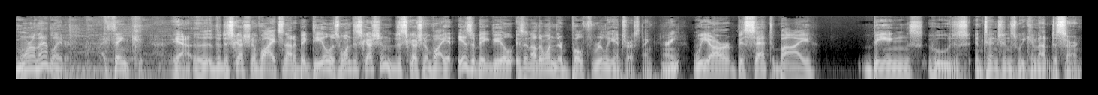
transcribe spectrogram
more on that later. I think, yeah, the, the discussion of why it's not a big deal is one discussion. The discussion of why it is a big deal is another one. They're both really interesting. All right. We are beset by beings whose intentions we cannot discern.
